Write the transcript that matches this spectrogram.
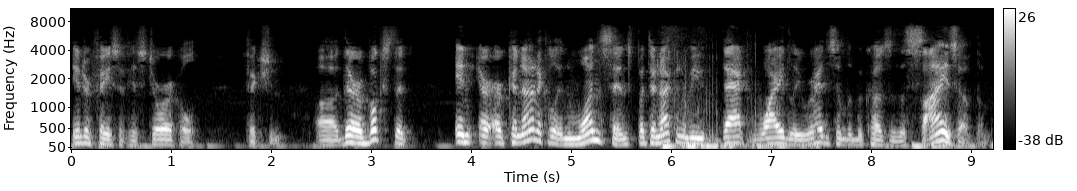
interface of historical fiction. Uh, there are books that in, are, are, canonical in one sense, but they're not going to be that widely read simply because of the size of them.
